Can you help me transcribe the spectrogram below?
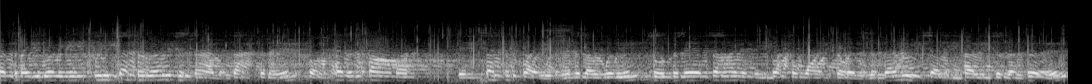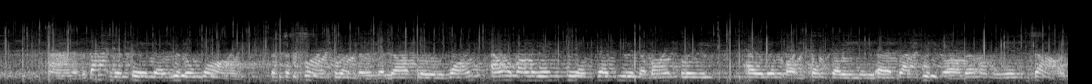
estimated running in three separate races now this afternoon, from Tenant Farmer in second place, and Isabel Williams towards the near side in the black and white colours. A very steady pace to the third. And at the back of the field, there's River Wide, just a slight blunder in the dark blue and white. Al Valiente on debut in the light blue, held up by Daly, uh, Black Kid rather, on the inside.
